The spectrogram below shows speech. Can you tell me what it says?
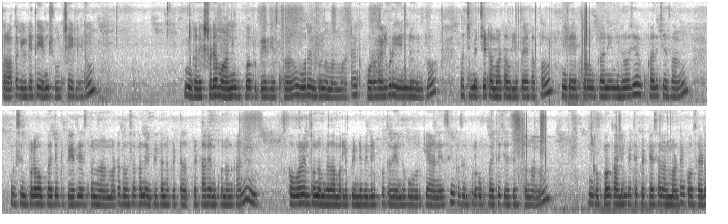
తర్వాత వీడైతే అయితే ఏం షూట్ చేయలేదు. ఇంకా next day morning upma prepare చేస్తున్నాను. ఊరు వెళ్తున్నాం అనమాట ఇంకా కూరగాయలు కూడా ఏం లేవు ఇంట్లో. పచ్చిమిర్చి టమాటా ఉల్లిపాయ తప్ప. ఇంకా ఎప్పుడు కానీ ముందు రోజే కానీ చేశాను. ఇంకా సింపుల్గా ఉప్పు అయితే ప్రిపేర్ చేస్తున్నాను అనమాట దోశ కన్నా ఇడ్లీ కన్నా పెట్ట పెట్టాలి అనుకున్నాను కానీ ఇంకా ఊరు వెళ్తున్నాం కదా మళ్ళీ పిండి మిగిలిపోతుంది ఎందుకు ఊరికే అనేసి ఇంకా సింపుల్గా ఉప్మా అయితే చేసేస్తున్నాను. ఉప్మాకు తాలింపు అయితే పెట్టేశాను అనమాట ఇంకో సైడ్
